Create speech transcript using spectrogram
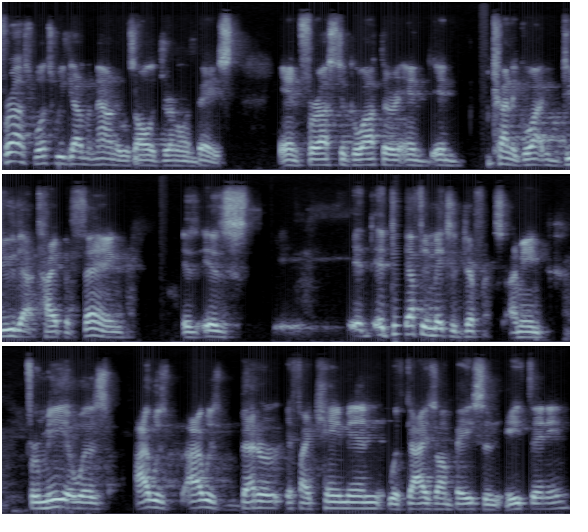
for us, once we got on the mound, it was all adrenaline based. And for us to go out there and and kind of go out and do that type of thing is is it, it definitely makes a difference. I mean, for me, it was I was I was better if I came in with guys on base in eighth inning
